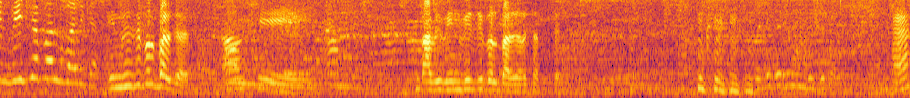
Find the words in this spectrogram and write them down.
Invisible burger invisible burger okay ভাবি ইনভিজিবল বার্গার খাচ্ছে। হ্যাঁ?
